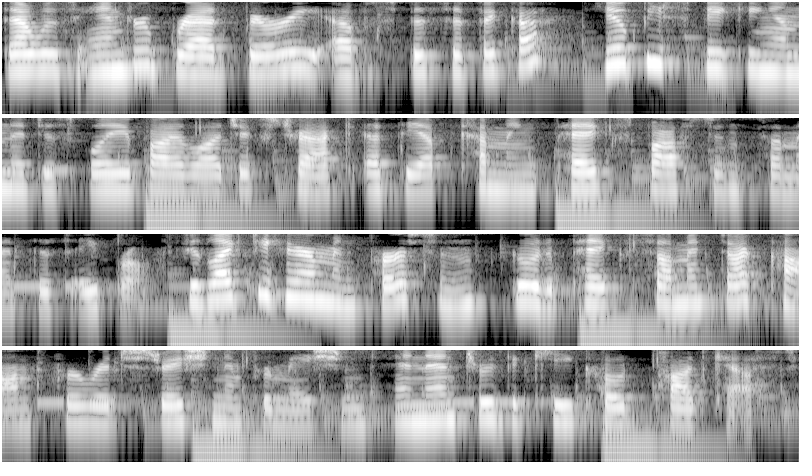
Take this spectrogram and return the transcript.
That was Andrew Bradbury of Specifica. He'll be speaking on the Display Biologics track at the upcoming PEGS Boston Summit this April. If you'd like to hear him in person, go to pegsummit.com for registration information and enter the key code podcast.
